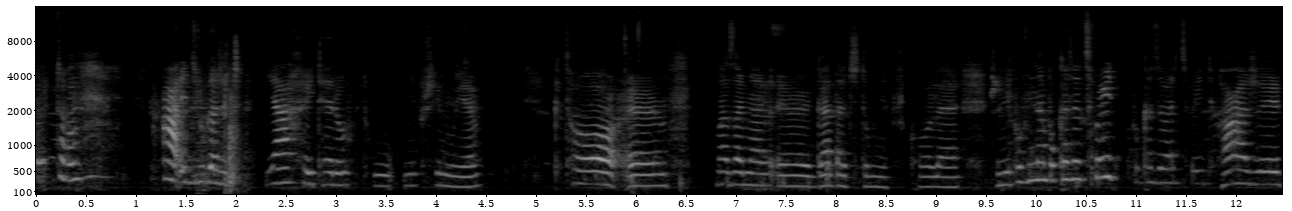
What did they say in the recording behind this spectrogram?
No i to. A, i druga rzecz. Ja hejterów tu nie przyjmuję. Kto em, ma zamiar e, gadać do mnie w szkole, że nie powinnam pokazać swojej, pokazywać swojej twarzy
